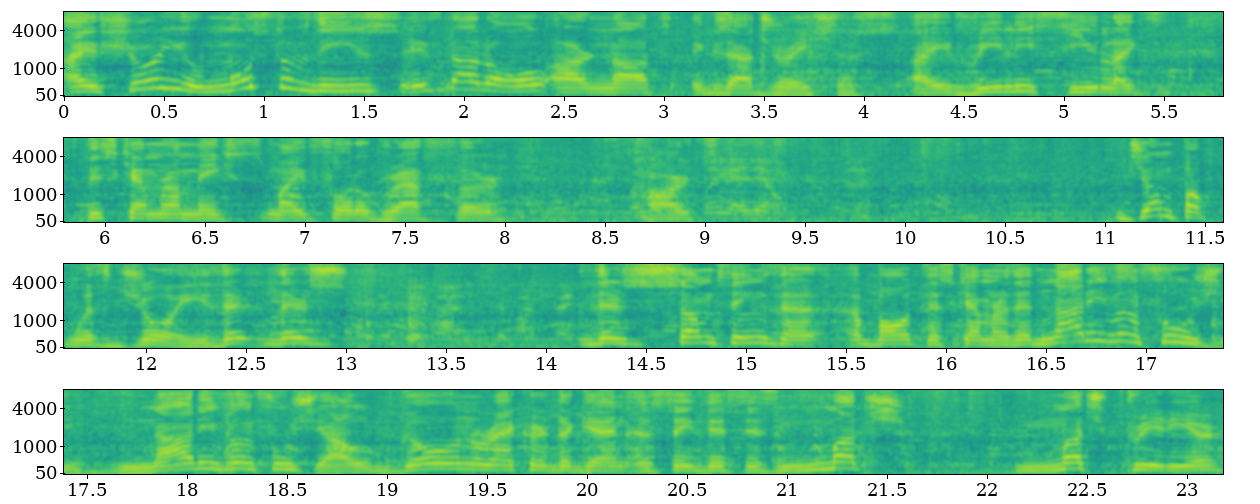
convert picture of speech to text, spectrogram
I assure you, most of these, if not all, are not exaggerations. I really feel like this camera makes my photographer heart jump up with joy. There, there's there's something that about this camera that not even Fuji, not even Fuji. I'll go on record again and say this is much, much prettier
